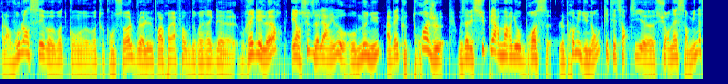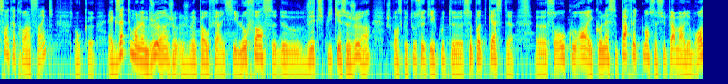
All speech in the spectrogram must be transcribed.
Alors vous lancez vo- votre, con- votre console, vous l'allumez pour la première fois, vous devrez régler, réglez l'heure, et ensuite vous allez arriver au, menu avec trois jeux. Vous avez Super Mario Bros, le premier du nom, qui était sorti euh, sur NES en 1985, donc euh, exactement le même jeu. hein. Je ne vais pas vous faire ici l'offense de vous expliquer ce jeu. hein. Je pense que tous ceux qui écoutent euh, ce podcast euh, sont au courant et connaissent parfaitement ce Super Mario Bros.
